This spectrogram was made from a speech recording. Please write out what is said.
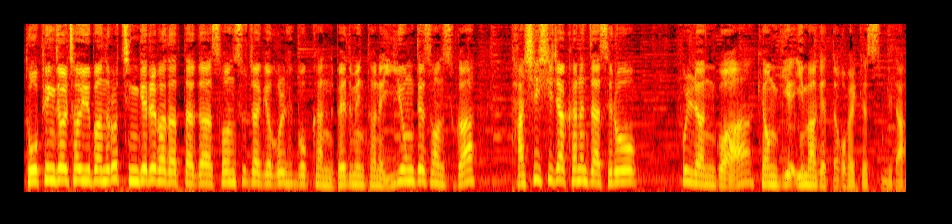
도핑 절차 위반으로 징계를 받았다가 선수 자격을 회복한 배드민턴의 이용대 선수가 다시 시작하는 자세로 훈련과 경기에 임하겠다고 밝혔습니다.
